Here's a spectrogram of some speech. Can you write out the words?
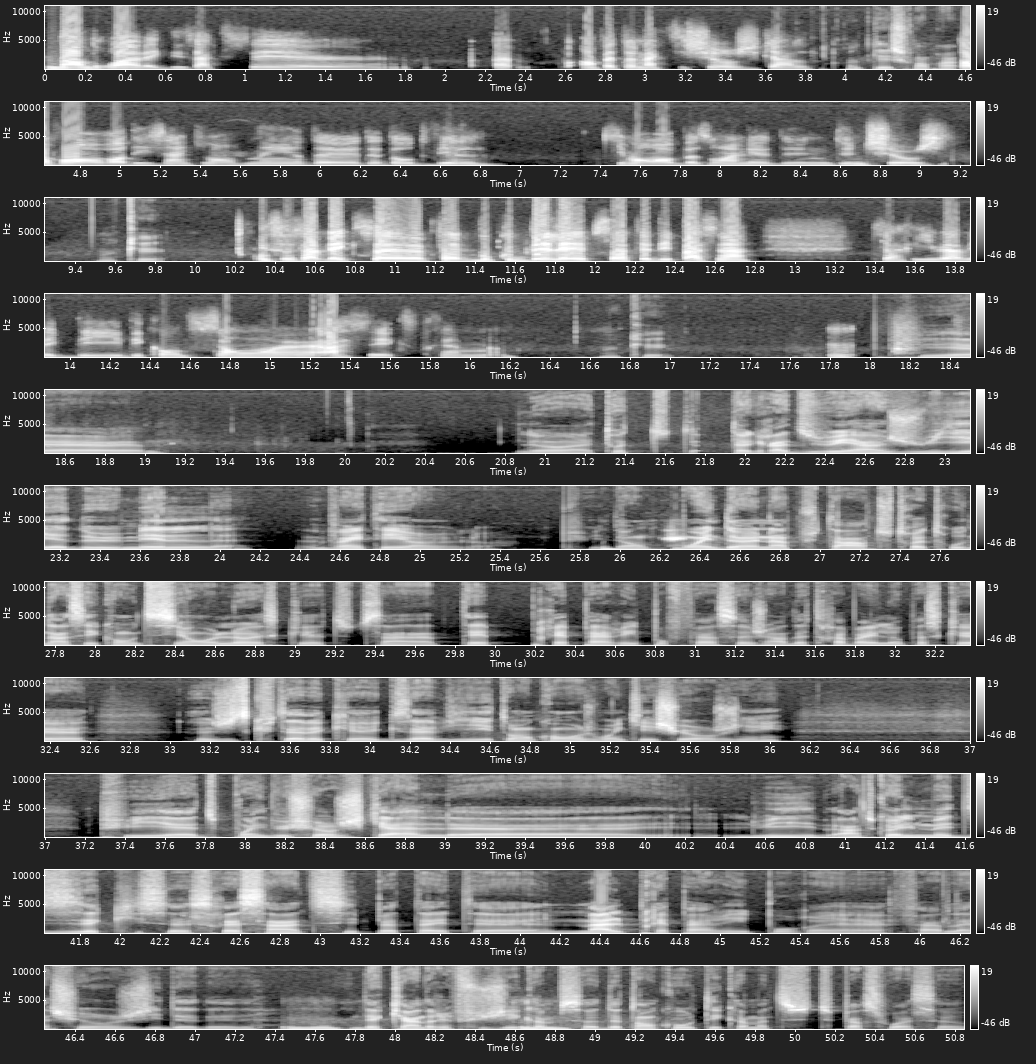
d'endroits avec des accès, euh, à- en fait, un accès chirurgical. OK, je comprends. Donc, on va avoir des gens qui vont venir de d'autres villes qui vont avoir besoin là, d'une d'une chirurgie. OK. Et ça, ça fait que ça fait beaucoup de délais, puis ça fait des patients qui arrivent avec des, des conditions euh, assez extrêmes. OK. Mm. Puis euh, là, toi, tu as gradué en juillet 2021. Là. Puis donc, moins d'un an plus tard, tu te retrouves dans ces conditions-là. Est-ce que tu te sentais préparé pour faire ce genre de travail-là? Parce que euh, j'ai discuté avec euh, Xavier, ton conjoint qui est chirurgien. Puis, euh, du point de vue chirurgical, euh, lui, en tout cas, il me disait qu'il se serait senti peut-être euh, mal préparé pour faire de la chirurgie de, de, Mhm. de camp de réfugiés comme Mhm. ça. De ton côté, comment tu, tu perçois ça?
